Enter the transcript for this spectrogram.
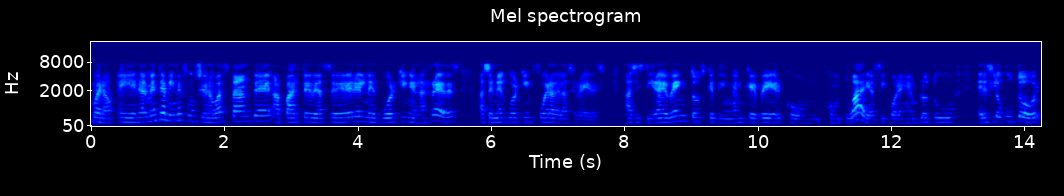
Bueno, eh, realmente a mí me funcionó bastante, aparte de hacer el networking en las redes, hacer networking fuera de las redes, asistir a eventos que tengan que ver con, con tu área. Si, por ejemplo, tú eres locutor,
